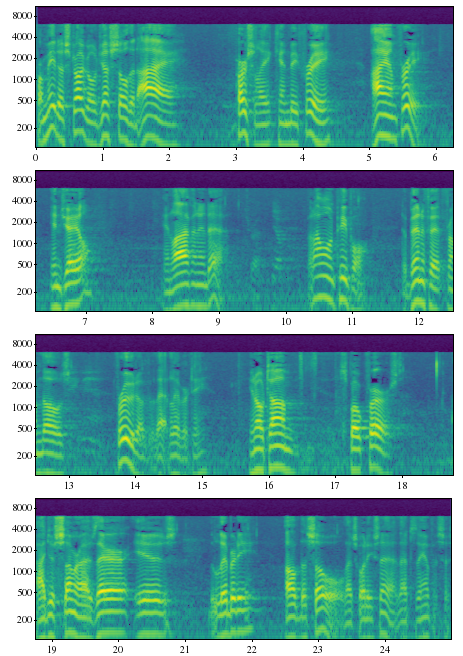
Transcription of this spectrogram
for me to struggle just so that I personally can be free, I am free in jail, in life and in death. Right. Yep. But I want people to benefit from those Amen. fruit of that liberty. You know, Tom spoke first. I just summarized, there is the liberty of the soul. That's what he said. That's the emphasis.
